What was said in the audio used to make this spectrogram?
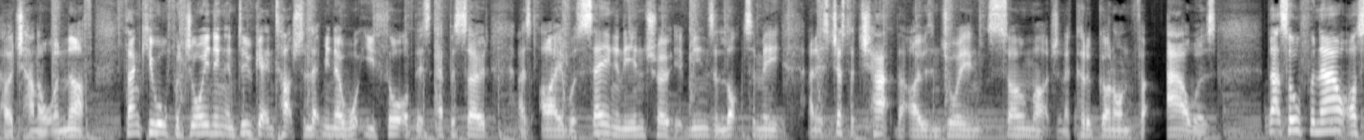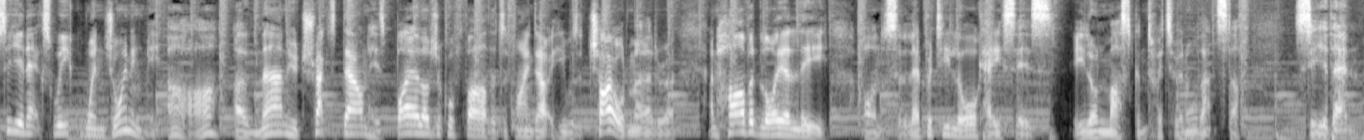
her channel enough. Thank you all for joining and do get in touch to let me know what you thought of this episode. As I was saying in the intro, it means a lot to me and it's just a chat that I was enjoying so much and I could have gone on for hours. That's all for now. I'll see you next week when joining me are a man who tracked down his biological father to find out he was a child murderer and Harvard lawyer Lee on celebrity law cases, Elon Musk and Twitter and all that stuff. See you then.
